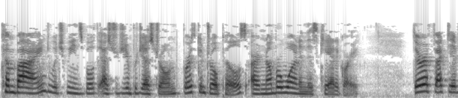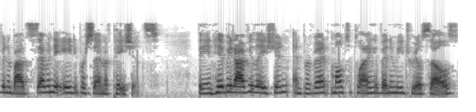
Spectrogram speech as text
Combined, which means both estrogen and progesterone, birth control pills are number one in this category. They're effective in about 70 to 80% of patients. They inhibit ovulation and prevent multiplying of endometrial cells,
